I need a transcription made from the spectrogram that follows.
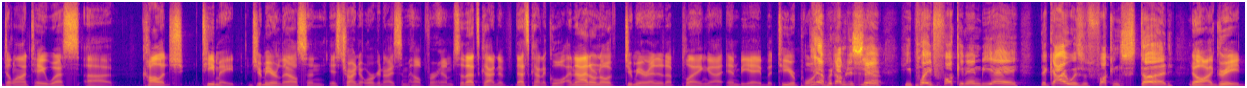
Delonte West's uh, college teammate Jameer Nelson is trying to organize some help for him. So that's kind of that's kind of cool. And I don't know if Jameer ended up playing uh, NBA, but to your point, Yeah, but I'm just saying, Yeah. he played fucking NBA. The guy was a fucking stud, no, I agreed.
